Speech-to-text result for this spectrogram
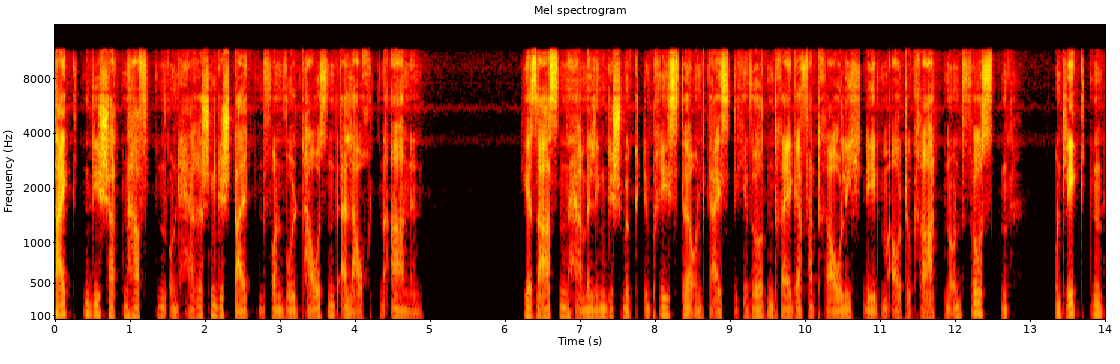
zeigten die schattenhaften und herrischen Gestalten von wohl tausend erlauchten Ahnen. Hier saßen hermelinggeschmückte Priester und geistliche Würdenträger vertraulich neben Autokraten und Fürsten und legten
